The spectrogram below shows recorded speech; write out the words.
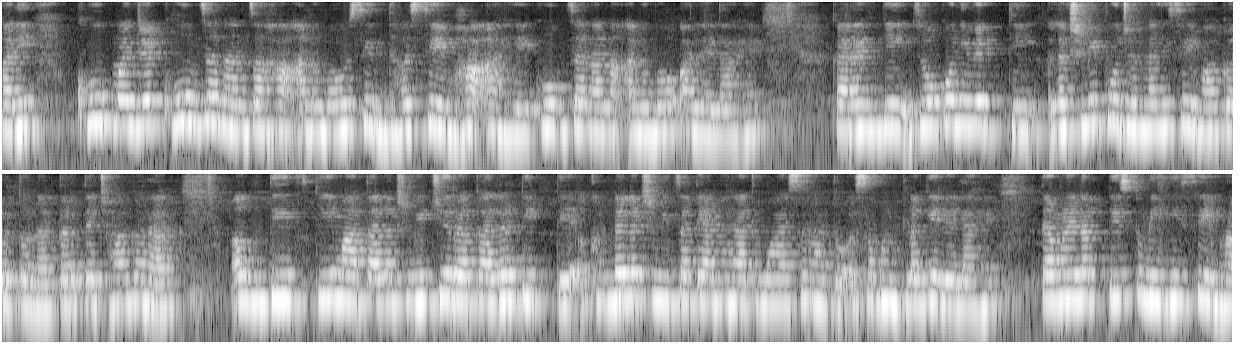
आणि खूप म्हणजे खूप जणांचा हा अनुभव सिद्ध सेवा आहे. खूप जणांना अनुभव आलेला आहे. कारण की जो कोणी व्यक्ती लक्ष्मीपूजनला ही सेवा करतो ना तर त्याच्या घरात अगदीच की माता लक्ष्मी चिरकाल टिकते अखंड लक्ष्मीचा त्या घरात वास राहतो असं म्हटलं गेलेलं आहे. त्यामुळे नक्कीच तुम्ही ही सेवा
